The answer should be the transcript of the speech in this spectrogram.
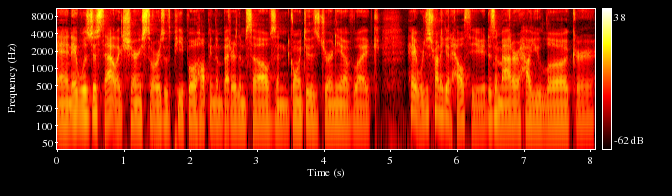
And it was just that like sharing stories with people helping them better themselves and going through this journey of like hey we're just trying to get healthy. It doesn't matter how you look or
